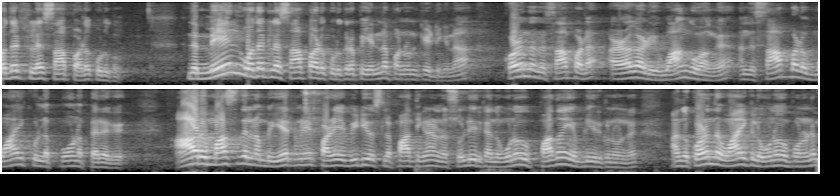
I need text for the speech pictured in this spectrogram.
உதட்டில் சாப்பாடை கொடுக்கணும். இந்த மேல் உதட்டில் சாப்பாடு கொடுக்குறப்ப என்ன பண்ணணும்னு கேட்டிங்கன்னா குழந்தை அந்த சாப்பாடை அழகாக வாங்குவாங்க. அந்த சாப்பாடை வாய்க்குள்ளே போன பிறகு ஆறு மாதத்தில் நம்ம ஏற்கனவே பழைய வீடியோஸில் பார்த்தீங்கன்னா நான் சொல்லியிருக்கேன் அந்த உணவு பதம் எப்படி இருக்கணும்னு. அந்த குழந்தை வாய்க்குள்ள உணவு போனோன்னே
